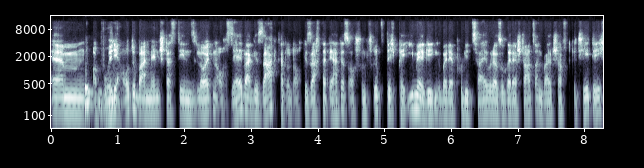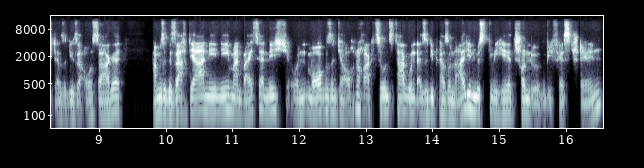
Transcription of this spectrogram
ähm, obwohl der Autobahnmensch das den Leuten auch selber gesagt hat und auch gesagt hat, er hat es auch schon schriftlich per E-Mail gegenüber der Polizei oder sogar der Staatsanwaltschaft getätigt, also diese Aussage, haben sie gesagt, ja, nee, nee, man weiß ja nicht und morgen sind ja auch noch Aktionstage und also die Personalien müssten wir hier jetzt schon irgendwie feststellen.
